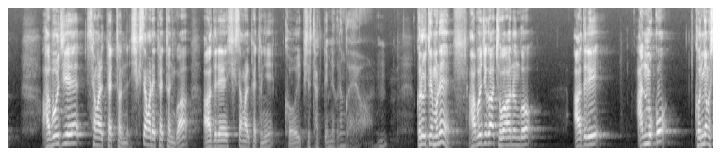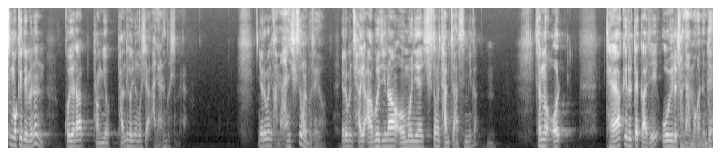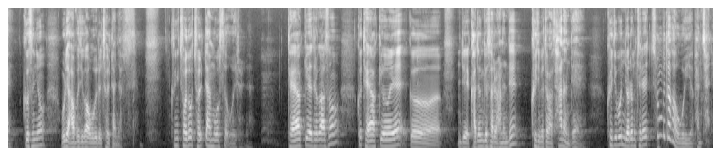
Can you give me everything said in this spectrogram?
아버지의 생활 패턴, 식생활의 패턴과 아들의 식생활 패턴이 거의 비슷하기 때문에 그런 거예요. 음. 그렇기 때문에 아버지가 좋아하는 거 아들이 안 먹고 건강식 먹게 되면은 고혈압, 당뇨 반대 걸리는 것이 아니라는 것입니다. 여러분 가만히 식성을 보세요. 여러분 자기 아버지나 어머니의 식성을 닮지 않습니까? 음. 저는 어, 대학교 들 때까지 오이를 전혀 안 먹었는데 그것은요 우리 아버지가 오이를 절대 안 잡수세요. 그러니까 저도 절대 안 먹었어요 오이를. 대학교에 들어가서 그 대학교에 그 이제 가정교사를 하는데 그 집에 들어가 서 사는데 그 집은 여름철에 전부 다가 오이야 반찬이.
